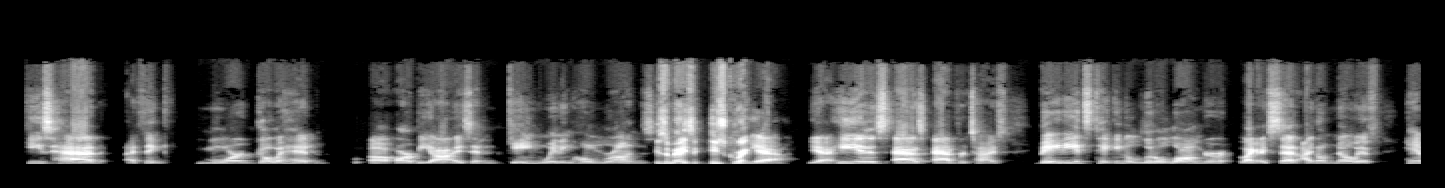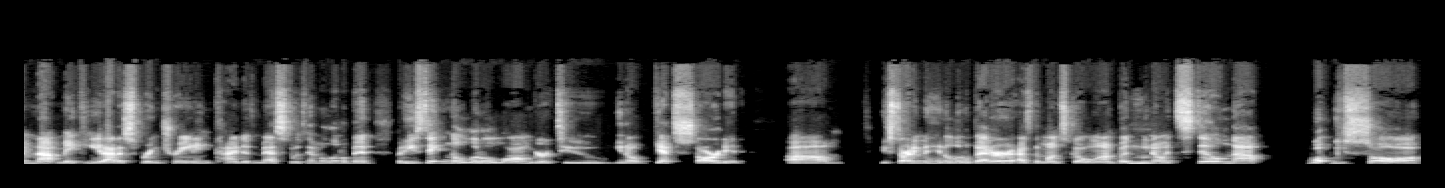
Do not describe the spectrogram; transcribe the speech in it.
he's had, I think, more go ahead uh, RBIs and game winning home runs. He's amazing. He's great. Yeah, yeah, he is as advertised. Baty, it's taking a little longer. Like I said, I don't know if him not making it out of spring training kind of messed with him a little bit, but he's taking a little longer to, you know, get started. Um, he's starting to hit a little better as the months go on, but you Mhm. know, it's still not what we saw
